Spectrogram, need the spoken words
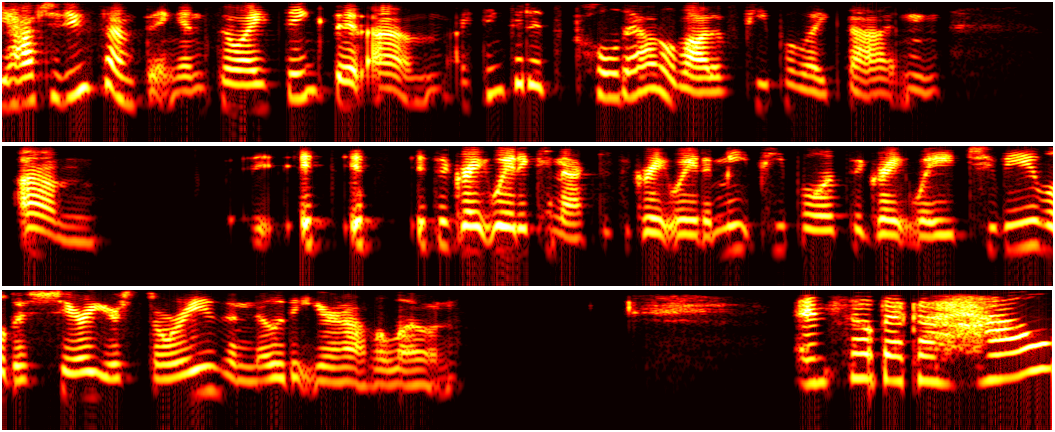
you have to do something, and so I think that um, I think that it's pulled out a lot of people like that, and um, it, it, it's it's a great way to connect. It's a great way to meet people. It's a great way to be able to share your stories and know that you're not alone. And so, Becca, how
